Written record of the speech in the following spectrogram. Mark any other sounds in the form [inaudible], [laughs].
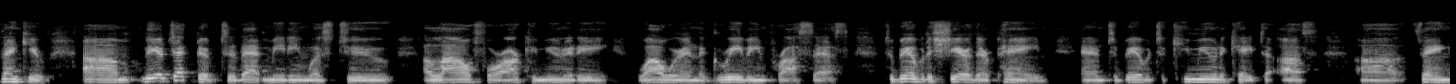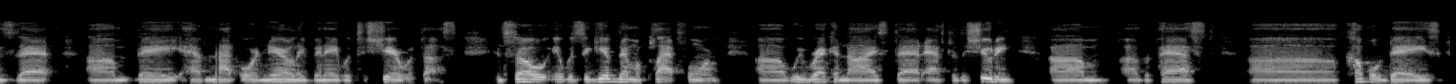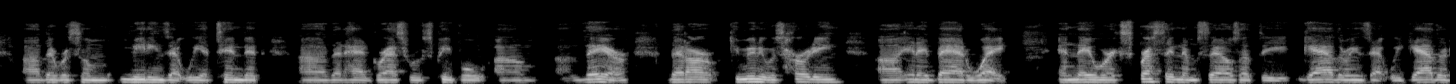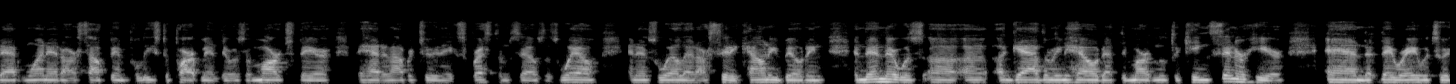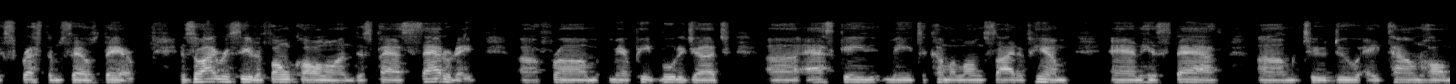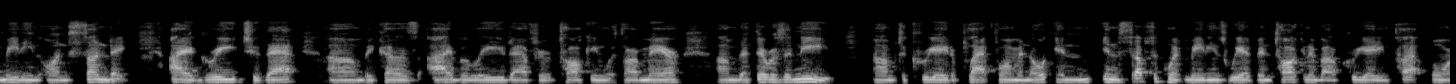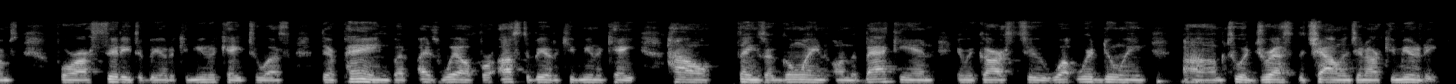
Thank you. Um, the objective to that meeting was to allow for our community, while we're in the grieving process, to be able to share their pain and to be able to communicate to us uh, things that um, they have not ordinarily been able to share with us. And so it was to give them a platform uh, we recognized that after the shooting, um, uh, the past uh, couple days, uh, there were some meetings that we attended uh, that had grassroots people um, uh, there that our community was hurting in a bad way and they were expressing themselves at the gatherings that we gathered at one at our South Bend Police Department. There was a march there. They had an opportunity to express themselves as well, and as well at our city county building. And then there was uh, a, a gathering held at the Martin Luther King Center here, and they were able to express themselves there. And so I received a phone call on this past Saturday uh, from Mayor Pete Buttigieg uh, asking me to come alongside of him and his staff um, to do a town hall meeting on Sunday. I agreed to that um, because I believed, after talking with our mayor, um, that there was a need. Um, to create a platform. And in, in subsequent meetings, we had been talking about creating platforms for our city to be able to communicate to us their pain, but as well for us to be able to communicate how things are going on the back end in regards to what we're doing um, to address the challenge in our community.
